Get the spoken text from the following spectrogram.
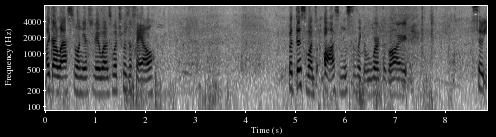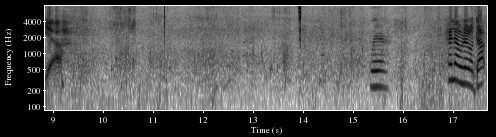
Like our last one yesterday was, which was a fail. But this one's awesome. This is like a work of art. So yeah. Where? Hello, little duck.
